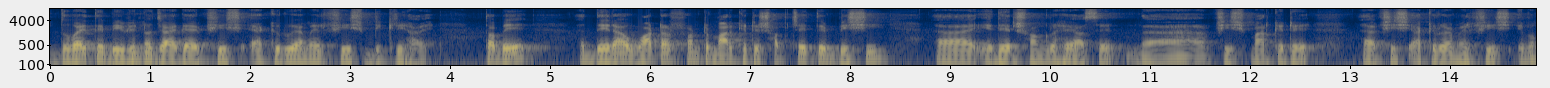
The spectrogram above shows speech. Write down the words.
দুবাইতে বিভিন্ন জায়গায় ফিশ অ্যাকুরিয়ামের ফিশ বিক্রি হয়। তবে দেরা ওয়াটারফ্রন্ট মার্কেটে সবচাইতে বেশি এদের সংগ্রহে আছে ফিশ মার্কেটে ফিশ অ্যাকুরিয়ামের ফিশ এবং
